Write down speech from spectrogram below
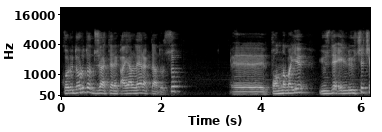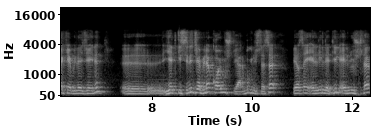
koridoru da düzelterek, ayarlayarak daha doğrusu e, fonlamayı %53'e çekebileceğinin e, yetkisini cebine koymuştu. Yani bugün istese piyasayı 50 ile değil 53 ile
